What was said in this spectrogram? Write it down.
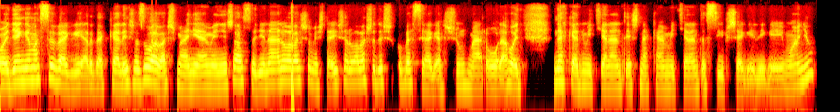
hogy engem a szöveg érdekel, és az olvasmány élmény, és az, hogy én elolvasom, és te is elolvasod, és akkor beszélgessünk már róla, hogy neked mit jelent, és nekem mit jelent a szívsegédigéi mondjuk.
